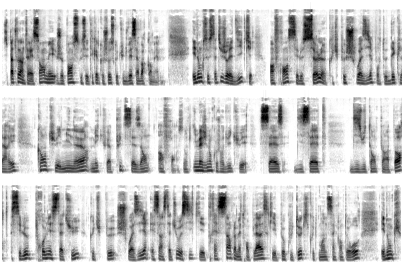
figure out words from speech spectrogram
c'est pas très intéressant, mais je pense que c'était quelque chose que tu devais savoir quand même. Et donc ce statut juridique, en France, c'est le seul que tu peux choisir pour te déclarer quand tu es mineur, mais que tu as plus de 16 ans en France. Donc imaginons qu'aujourd'hui tu es 16, 17, 18 ans, peu importe, c'est le premier statut que tu peux choisir et c'est un statut aussi qui est très simple à mettre en place, qui est peu coûteux, qui coûte moins de 50 euros. Et donc,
